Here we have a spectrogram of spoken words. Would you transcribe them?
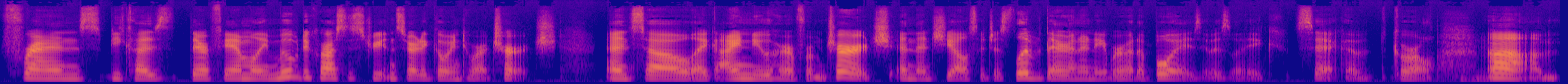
friends because their family moved across the street and started going to our church. And so like I knew her from church and then she also just lived there in a neighborhood of boys. It was like sick a girl. Um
